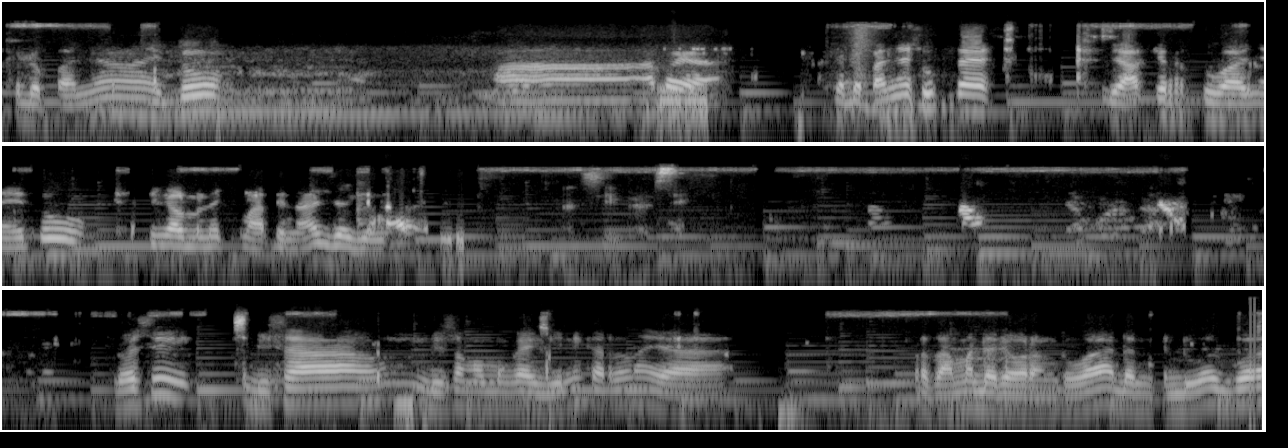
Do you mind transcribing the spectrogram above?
ke depannya itu uh, apa ya ke depannya sukses. Di akhir tuanya itu tinggal menikmatin aja gitu. Asik asik. Gue sih bisa bisa ngomong kayak gini karena ya pertama dari orang tua dan kedua gue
